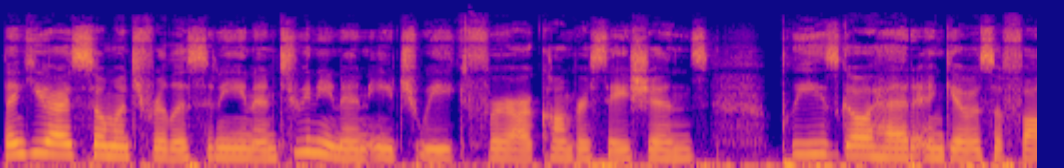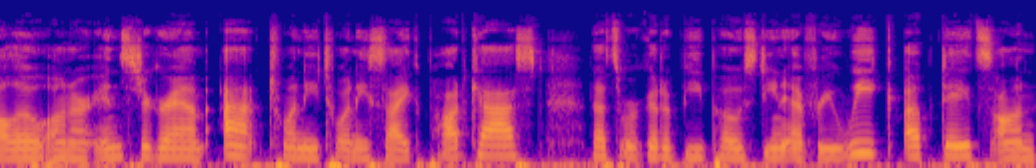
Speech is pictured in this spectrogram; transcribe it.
Thank you guys so much for listening and tuning in each week for our conversations. Please go ahead and give us a follow on our Instagram at 2020 Psych Podcast. That's where we're going to be posting every week updates on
